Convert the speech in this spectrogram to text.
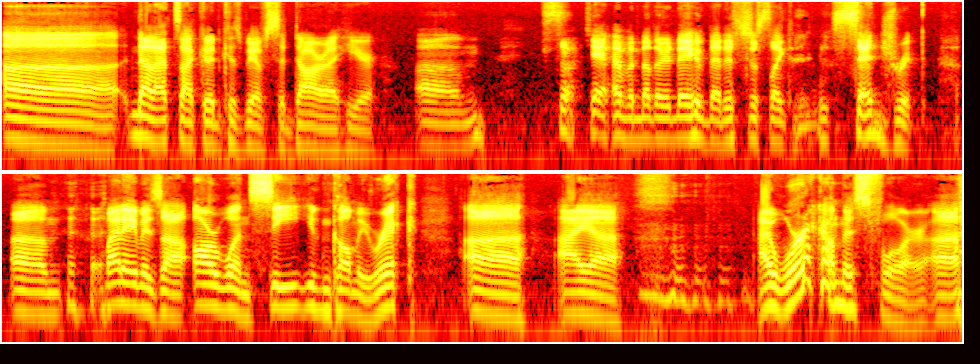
Uh, no, that's not good because we have Sadara here. Um, so I can't have another name that is just like Cedric. Um, my name is uh, R1C. You can call me Rick. Uh, I uh, I work on this floor. Uh,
